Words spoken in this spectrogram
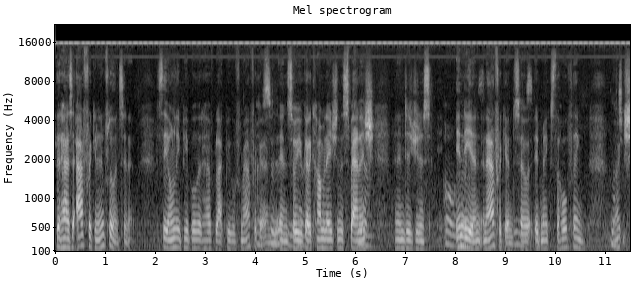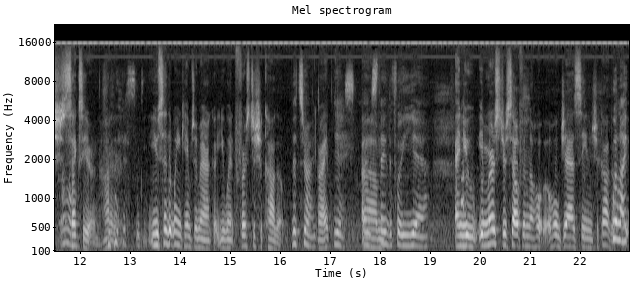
that has African influence in it. It's the only people that have black people from Africa. And, and so Absolutely, you've got a combination of the Spanish and indigenous Oh, Indian yes. and African. So it makes the whole thing Much- much oh. sexier and hotter. Yes, You said that when you came to America, you went first to Chicago, that's right. right? Yes, I Um, stayed there for a year. And you immersed yourself in the whole, whole jazz scene in Chicago. Well, I,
